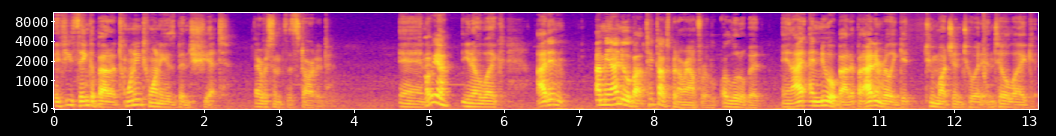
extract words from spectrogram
if you think about it, 2020 has been shit ever since it started. And Oh, yeah. you know, like I didn't. I mean, I knew about TikTok's been around for a little bit, and I, I knew about it, but I didn't really get too much into it until like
